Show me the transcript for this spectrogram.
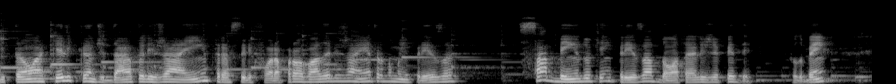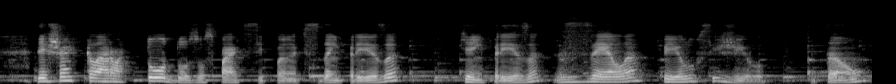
Então, aquele candidato ele já entra, se ele for aprovado, ele já entra numa empresa sabendo que a empresa adota LGPD. Tudo bem? Deixar claro a todos os participantes da empresa que a empresa zela pelo sigilo. Então,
